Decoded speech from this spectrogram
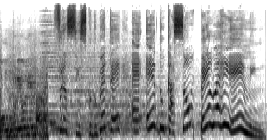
como prioritário. Francisco do PT é Educação pelo RN.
